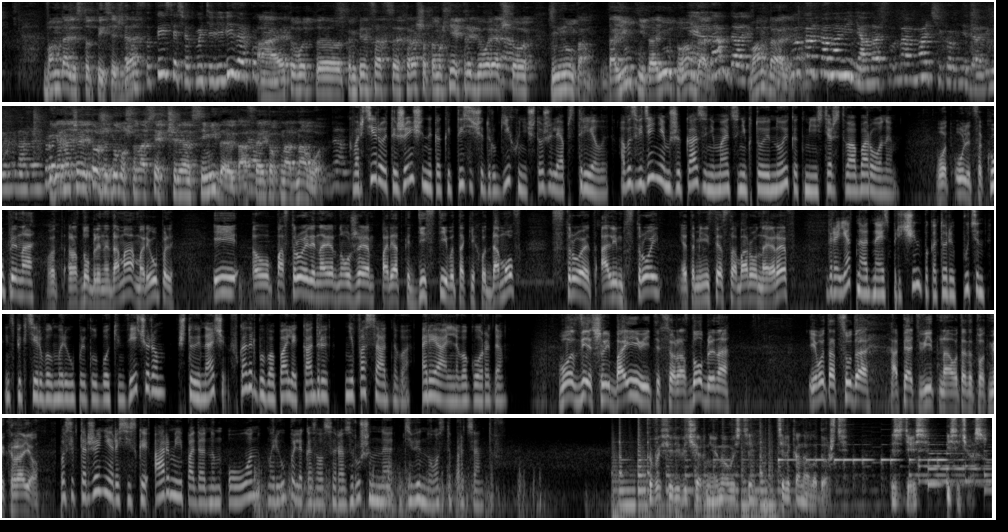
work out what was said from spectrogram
Вам дали 100 тысяч, Да, да? 100 тысяч, вот мы телевизор купили. А, это вот э, компенсация хорошо, потому что некоторые говорят, что, ну там, дают, не дают, но вам Нет, дали. нам дали. Вам дали. Ну, только на меня, на, на мальчиков не дали. Мы же наши Я вначале тоже думал, что на всех членов семьи дают, а оставить только на одного. Квартиру этой женщины, как и тысячи других, уничтожили обстрелы. А возведением ЖК занимается никто иной, как Министерство обороны. Вот улица Куприна, вот раздобленные дома, Мариуполь. И э, построили, наверное, уже порядка 10 вот таких вот домов. Строит Олимпстрой, это Министерство обороны РФ. Вероятно, одна из причин, по которой Путин инспектировал Мариуполь глубоким вечером, что иначе в кадр бы попали кадры не фасадного, а реального города. Вот здесь шли бои, видите, все раздолблено. И вот отсюда опять вид на вот этот вот микрорайон. После вторжения российской армии, по данным ООН, Мариуполь оказался разрушен на 90%. В эфире вечерние новости телеканала «Дождь». Здесь и сейчас.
